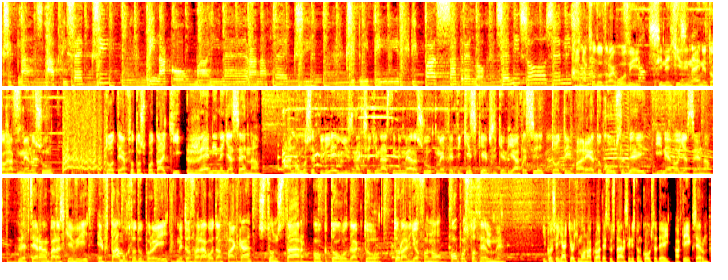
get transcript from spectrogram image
ξυπνάς να πεις έξι Πριν ακόμα η μέρα να φέξει Ξυπνητήρι χτυπάς σαν τρελό Σε μισό, σε μισό Αν αυτό το τραγούδι συνεχίζει να είναι το αγαπημένο σου τότε αυτό το σποτάκι δεν είναι για σένα. Αν όμως επιλέγεις να ξεκινάς την ημέρα σου με θετική σκέψη και διάθεση, τότε η παρέα του Coach Today είναι εδώ για σένα. Δευτέρα με Παρασκευή, 7 με 8 το πρωί, με το θαράποντα φάκα στον Star 888. Το ραδιόφωνο όπως το θέλουμε. 29 και όχι μόνο ακροατές του Star συνιστούν Coach Today. Αυτοί ξέρουν.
